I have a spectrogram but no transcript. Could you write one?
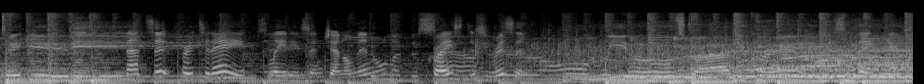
take it easy. That's it for today, ladies and gentlemen. Christ is risen. On wheels drive you crazy. Thank you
